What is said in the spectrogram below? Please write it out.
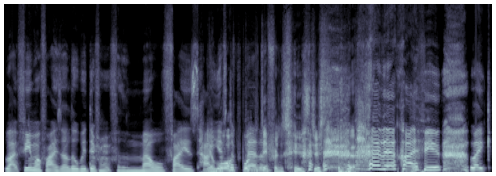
like female fighters are a little bit different for the male fighters. How yeah, you what, have to what prepare the them. difference is just there are quite a few. Like,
